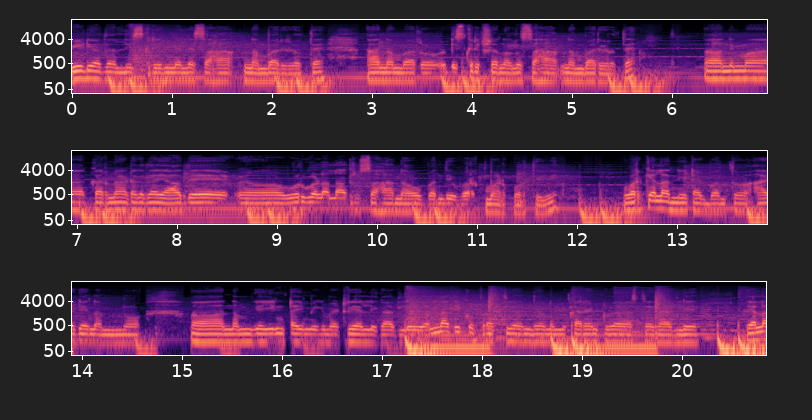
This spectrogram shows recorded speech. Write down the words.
ವಿಡಿಯೋದಲ್ಲಿ ಸ್ಕ್ರೀನ್ ಮೇಲೆ ಸಹ ನಂಬರ್ ಇರುತ್ತೆ. ಆ ನಂಬರು ಡಿಸ್ಕ್ರಿಪ್ಷನಲ್ಲೂ ಸಹ ನಂಬರ್ ಇರುತ್ತೆ. ನಿಮ್ಮ ಕರ್ನಾಟಕದ ಯಾವುದೇ ಊರುಗಳಲ್ಲಾದರೂ ಸಹ ನಾವು ಬಂದು ವರ್ಕ್ ಮಾಡಿಕೊಡ್ತೀವಿ. ವರ್ಕ್ ಎಲ್ಲ ನೀಟಾಗಿ ಬಂತು. ಹಾಗೆ ನಮ್ಮ ನಮಗೆ ಇನ್ ಟೈಮಿಗೆ ಮೆಟೀರಿಯಲ್ಲಿಗಾಗಲಿ ಎಲ್ಲದಕ್ಕೂ ಪ್ರತಿಯೊಂದು ನಮ್ಮ ಕರೆಂಟ್ ವ್ಯವಸ್ಥೆಗಾಗಲಿ ಎಲ್ಲ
